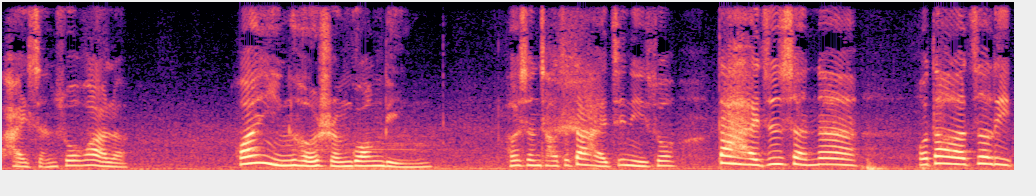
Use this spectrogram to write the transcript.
海神说话了：“欢迎河神光临。”河神朝着大海敬礼说：“大海之神呐、啊，我到了这里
